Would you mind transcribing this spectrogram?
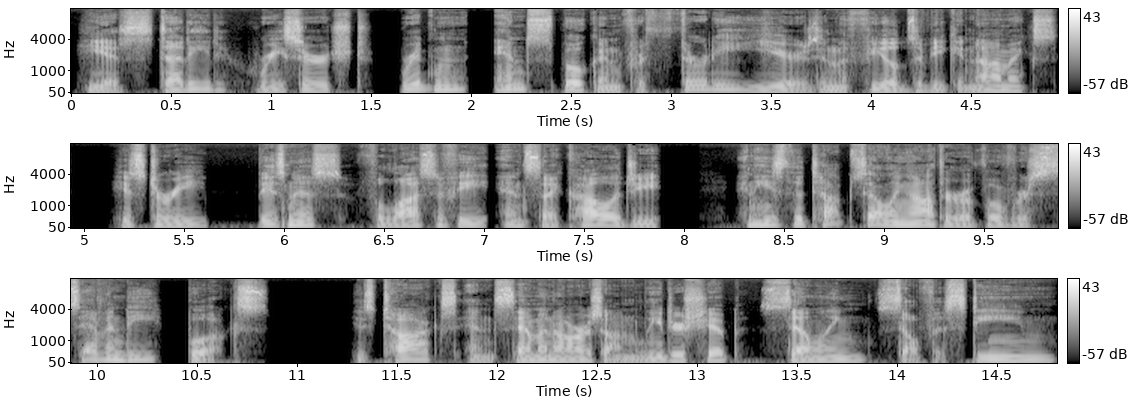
He has studied, researched, written, and spoken for 30 years in the fields of economics, history, business, philosophy, and psychology, and he's the top selling author of over 70 books. His talks and seminars on leadership, selling, self esteem,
